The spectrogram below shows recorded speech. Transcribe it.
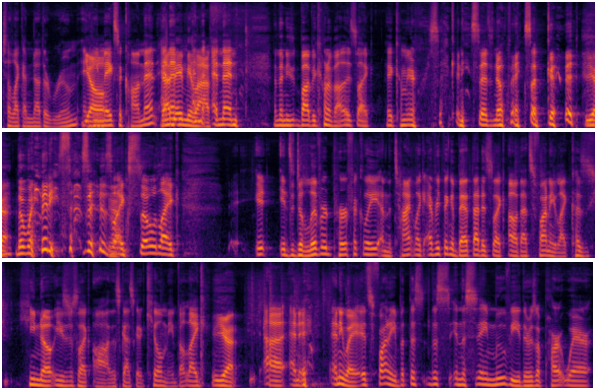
to like another room and Yo, he makes a comment that and then, made me laugh. and then and then he, Bobby Cannavale is like hey come here for a second he says no thanks I'm good Yeah. the way that he says it is Yeah. like so like it it's delivered perfectly and the time like everything about that is like oh that's funny like because he, he know he's just like oh this guy's gonna kill me but like Yeah. uh, and it, anyway, it's funny, but this this in the same movie, there's a part where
